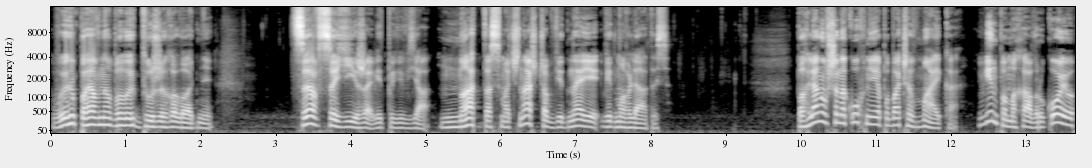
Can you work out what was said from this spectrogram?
Ви, певно, були дуже голодні. Це все їжа, відповів я, надто смачна, щоб від неї відмовлятись. Поглянувши на кухню, я побачив Майка. Він помахав рукою,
